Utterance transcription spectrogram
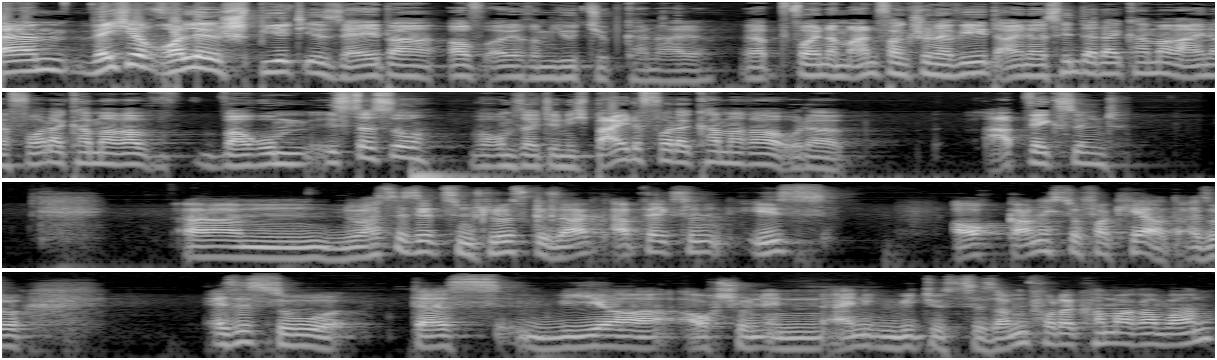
Ähm, welche Rolle spielt ihr selber auf eurem YouTube-Kanal? Ihr habt vorhin am Anfang schon erwähnt, einer ist hinter der Kamera, einer vor der Kamera. Warum ist das so? Warum seid ihr nicht beide vor der Kamera oder abwechselnd? Ähm, du hast es jetzt zum Schluss gesagt, abwechselnd ist auch gar nicht so verkehrt. Also es ist so, dass wir auch schon in einigen Videos zusammen vor der Kamera waren.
